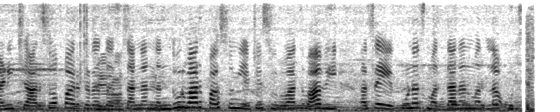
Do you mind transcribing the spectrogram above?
आणि चारसो पार करत असताना नंदुरबारपासून याची सुरुवात व्हावी असं एकूणच मतदारांमधला उत्साह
